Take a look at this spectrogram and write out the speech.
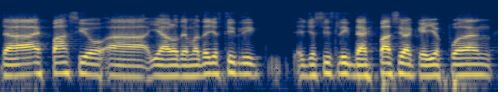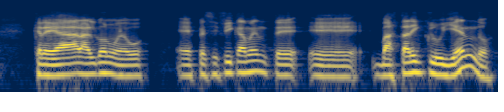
da espacio a, y a los demás de Justice League, el Justice League da espacio a que ellos puedan crear algo nuevo. específicamente, eh, va a estar incluyendo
